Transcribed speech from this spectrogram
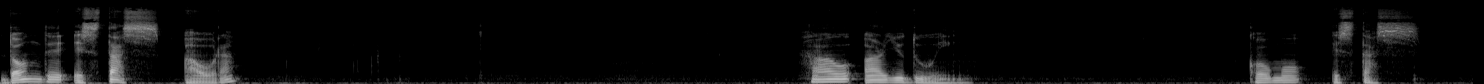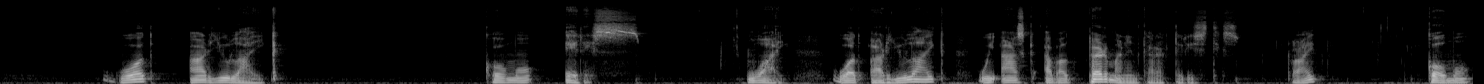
¿Dónde estás ahora? How are you doing? ¿Cómo estás? What are you like? ¿Cómo eres? Why? What are you like? We ask about permanent characteristics, right? ¿Cómo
